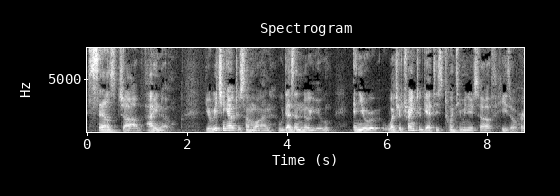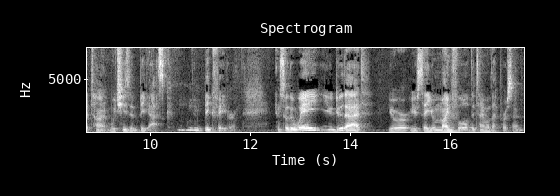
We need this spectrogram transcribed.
sales job I know. You're reaching out to someone who doesn't know you and you're what you're trying to get is 20 minutes of his or her time, which is a big ask, mm-hmm. a big favor. And so the way you do that, you're you say you're mindful of the time of that person.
